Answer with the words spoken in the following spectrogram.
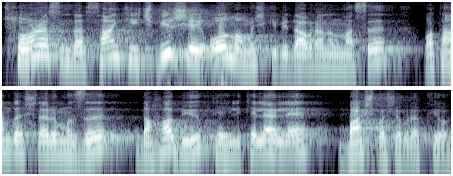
sonrasında sanki hiçbir şey olmamış gibi davranılması vatandaşlarımızı daha büyük tehlikelerle baş başa bırakıyor.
